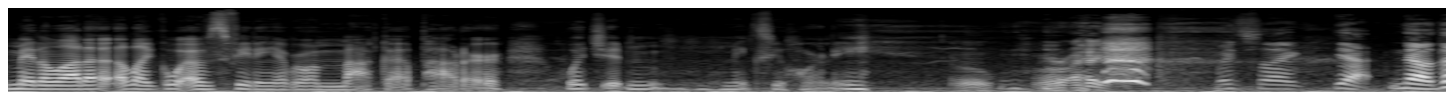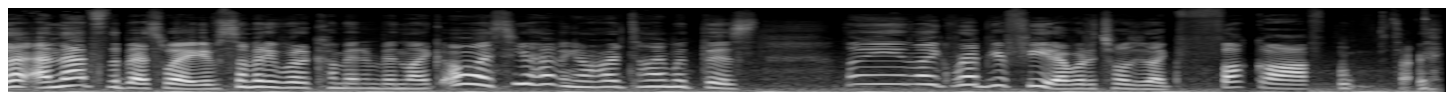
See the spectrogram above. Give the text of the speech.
I made a lot of like I was feeding everyone maca powder, which it m- makes you horny. Oh, all right. Which like yeah no that and that's the best way. If somebody would have come in and been like, oh I see you're having a hard time with this, let me like rub your feet. I would have told you like fuck off. Ooh, sorry.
